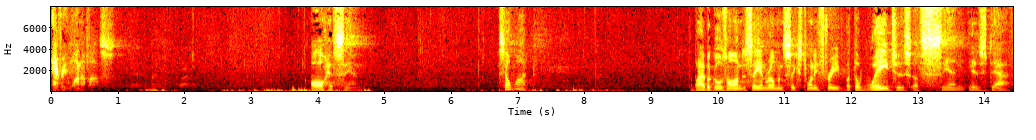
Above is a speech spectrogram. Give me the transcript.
every one of us. All have sinned. So what? The Bible goes on to say in Romans 6:23, but the wages of sin is death.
